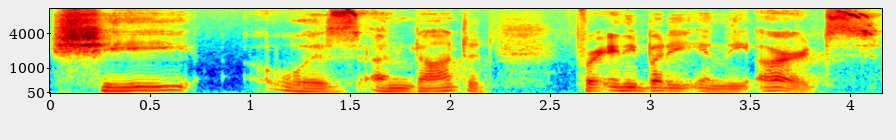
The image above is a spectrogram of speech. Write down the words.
She was undaunted. For anybody in the arts,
